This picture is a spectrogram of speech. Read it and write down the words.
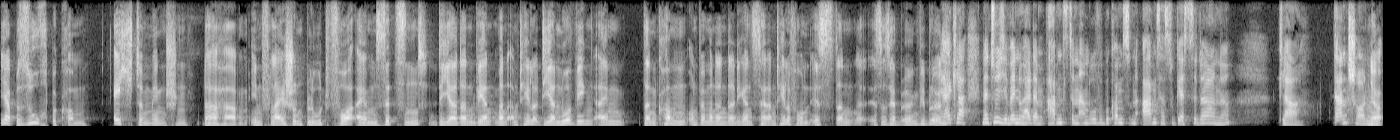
ja, Besuch bekommen. Echte Menschen da haben, in Fleisch und Blut vor einem sitzend, die ja dann, während man am Telefon, die ja nur wegen einem dann kommen und wenn man dann da die ganze Zeit am Telefon ist, dann äh, ist es ja irgendwie blöd. Ja, klar. Natürlich, wenn du halt am abends dann Anrufe bekommst und abends hast du Gäste da, ne? Klar. Dann schon. Ja.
